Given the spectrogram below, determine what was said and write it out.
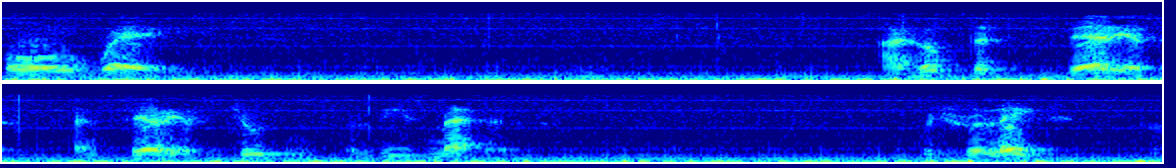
always. I hope that various and serious students of these matters, which relate to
